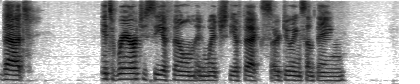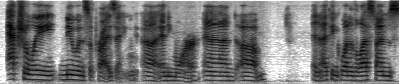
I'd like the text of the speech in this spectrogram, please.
that it's rare to see a film in which the effects are doing something actually new and surprising uh, anymore. And um, and I think one of the last times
